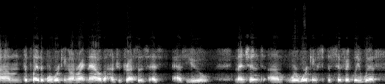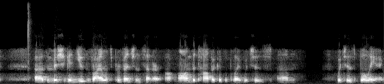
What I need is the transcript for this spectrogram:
Um, the play that we're working on right now, The Hundred Dresses, as as you mentioned, um, we're working specifically with uh, the Michigan Youth Violence Prevention Center on the topic of the play, which is um, which is bullying.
